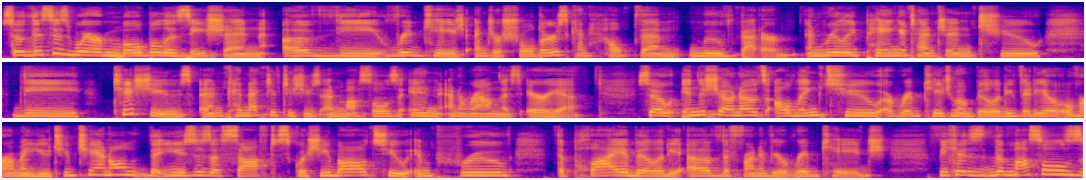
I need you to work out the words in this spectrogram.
So, this is where mobilization of the rib cage and your shoulders can help them move better and really paying attention to the tissues and connective tissues and muscles in and around this area. So, in the show notes, I'll link to a rib cage mobility video over on my YouTube channel that uses a soft squishy ball to improve the pliability of the front of your rib cage because the muscles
